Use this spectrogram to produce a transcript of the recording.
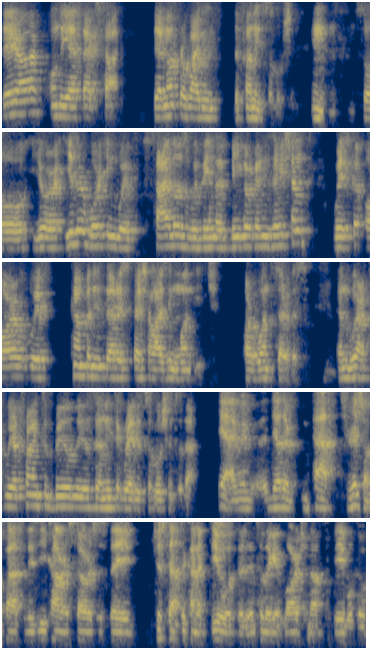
they are on the FX side. They're not providing the funding solution. Mm-hmm. So you're either working with silos within a big organization with or with companies that are specialized in one niche or one service. And we are we are trying to build this an integrated solution to that. Yeah, I mean the other path, traditional path for these e-commerce sellers is they just have to kind of deal with it until they get large enough to be able to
